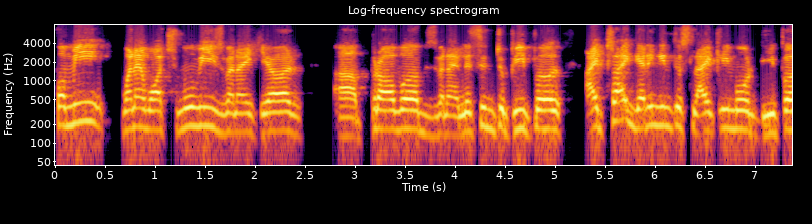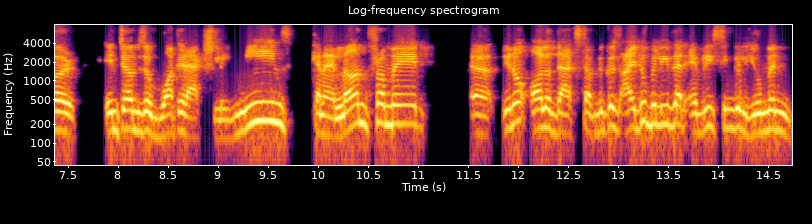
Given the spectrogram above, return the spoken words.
for me when I watch movies, when I hear uh, proverbs, when I listen to people, I try getting into slightly more deeper in terms of what it actually means. Can I learn from it? Uh, you know, all of that stuff because I do believe that every single human,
